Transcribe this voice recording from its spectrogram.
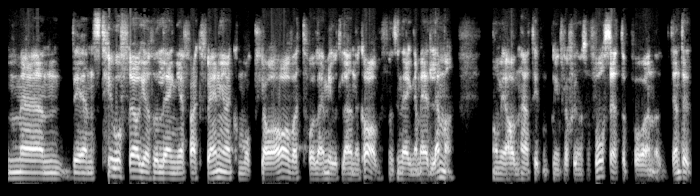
Men det är en stor fråga hur länge fackföreningarna kommer att klara av att hålla emot lönekrav från sina egna medlemmar om vi har den här typen av inflation som fortsätter på, en, det är inte,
